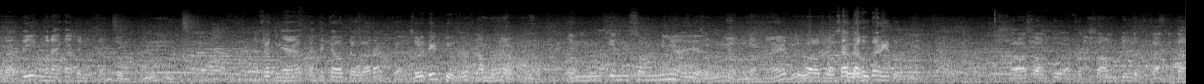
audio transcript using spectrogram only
berarti menaikkan denyut jantung hmm. efeknya ketika udah olahraga sulit tidur Nah, benar, benar. In, insomnia ya Insomnia, benar. nah itu Jadi salah saya tahu kan itu salah satu efek samping ketika kita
